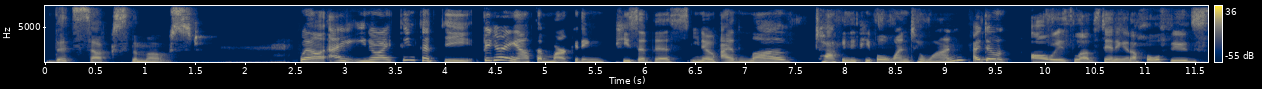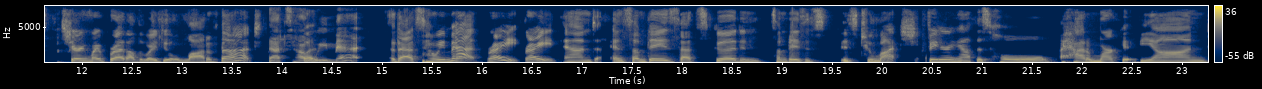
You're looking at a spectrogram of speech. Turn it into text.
that sucks the most? Well, I, you know, I think that the figuring out the marketing piece of this, you know, I love talking to people one to one. I don't always love standing in a Whole Foods sharing my bread, although I do a lot of that. That's how but, we met that's how we met. Right right. And and some days that's good and some days it's it's too much. Figuring out this whole how to market beyond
